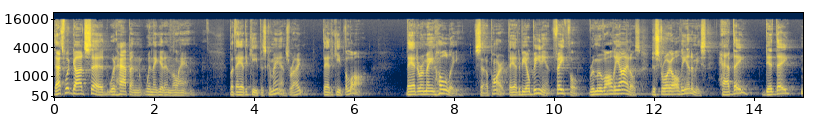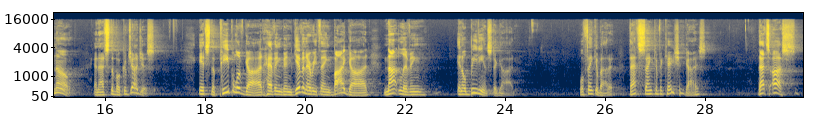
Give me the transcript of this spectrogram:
That's what God said would happen when they get in the land. But they had to keep His commands, right? They had to keep the law. They had to remain holy, set apart. They had to be obedient, faithful, remove all the idols, destroy all the enemies. Had they? Did they? No. And that's the book of Judges. It's the people of God, having been given everything by God, not living in obedience to God. Well, think about it. That's sanctification, guys. That's us.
